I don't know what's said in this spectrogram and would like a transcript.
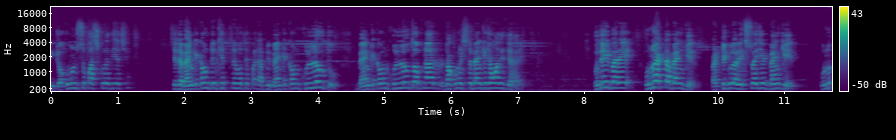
এই ডকুমেন্টসও পাস করে দিয়েছে। সেটা ব্যাঙ্ক অ্যাকাউন্টের ক্ষেত্রে হতে পারে। আপনি ব্যাঙ্ক অ্যাকাউন্ট খুললেও তো ব্যাঙ্ক অ্যাকাউন্ট খুললেও তো আপনার ডকুমেন্টসটা ব্যাঙ্কে জমা দিতে হয়। হতেই পারে কোনো একটা ব্যাংকের পার্টিকুলার এক্সওয়াইজেড ব্যাংকের কোনো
